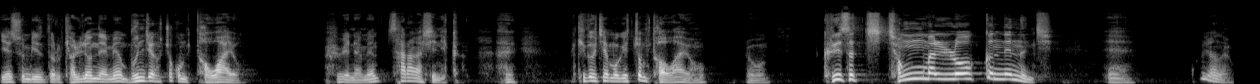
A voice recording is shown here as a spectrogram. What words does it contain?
예수 믿도록 결론 내면 문제가 조금 더 와요. 왜냐하면 사랑하시니까. 기도 제목이 좀 더 와요. 여러분. 그래서 정말로 끝냈는지. 예. 그러잖아요.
